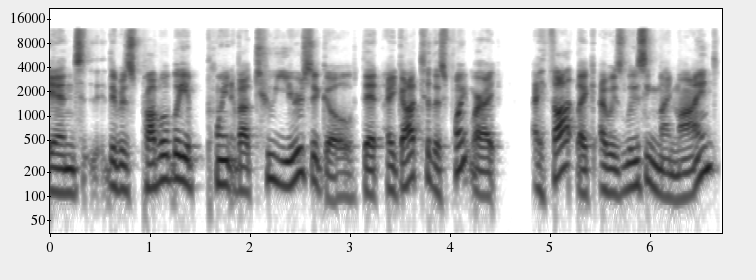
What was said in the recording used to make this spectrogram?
And there was probably a point about two years ago that I got to this point where I, I thought like I was losing my mind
